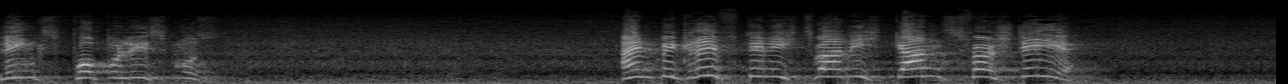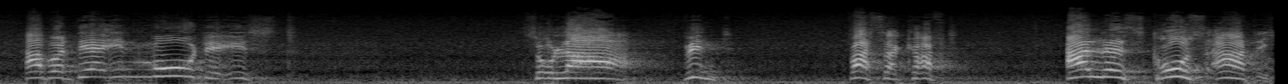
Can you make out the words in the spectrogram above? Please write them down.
Linkspopulismus. Ein Begriff, den ich zwar nicht ganz verstehe, aber der in Mode ist. Solar, Wind, Wasserkraft, alles großartig.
